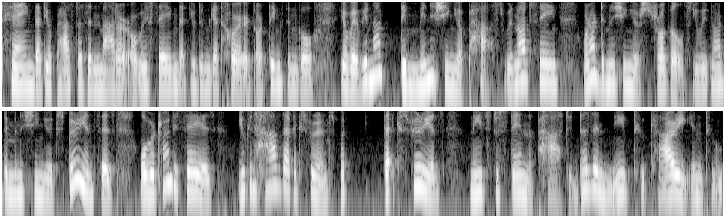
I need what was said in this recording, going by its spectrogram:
saying that your past doesn't matter or we're saying that you didn't get hurt or things didn't go your way. We're not diminishing your past. We're not saying we're not diminishing your struggles. You we're not diminishing your experiences. What we're trying to say is you can have that experience, but the experience needs to stay in the past. It doesn't need to carry into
